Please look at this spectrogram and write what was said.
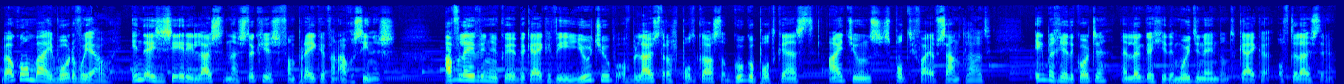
Welkom bij Woorden voor Jou. In deze serie luister je naar stukjes van preken van Augustinus. Afleveringen kun je bekijken via YouTube of beluisteren als podcast op Google Podcast, iTunes, Spotify of Soundcloud. Ik ben Geert de Korte en leuk dat je de moeite neemt om te kijken of te luisteren.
